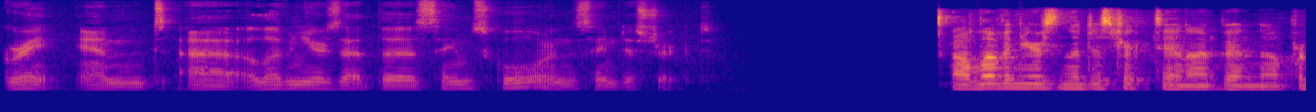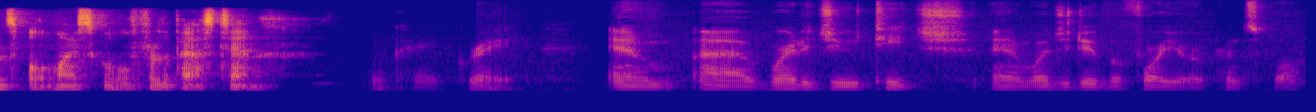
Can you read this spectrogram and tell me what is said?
Great, and 11 years at the same school or in the same district? 11 years in the district, and I've been principal at my school for the past 10. Okay, great. And where did you teach, and what did you do before you were principal?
